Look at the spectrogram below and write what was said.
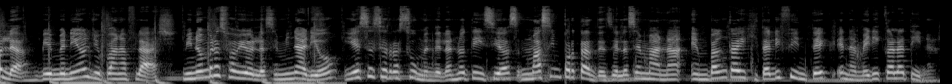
Hola, bienvenido al Yupana Flash. Mi nombre es Fabiola Seminario y este es el resumen de las noticias más importantes de la semana en banca digital y fintech en América Latina.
